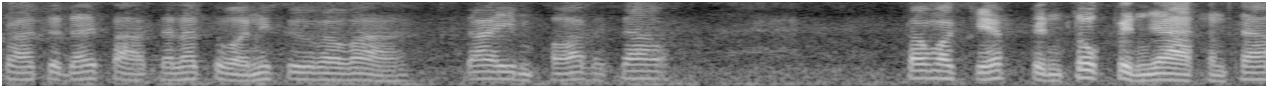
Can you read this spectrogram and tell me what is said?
กว่าจะได้ปลาแต่ละตัวนี่คือแบบว่า ได้อิมพอร์ตเจ้า ต้องมาเก็บเป็นตุกเป็นยาของเจ้า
